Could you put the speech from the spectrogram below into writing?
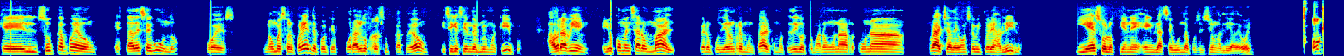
que el subcampeón está de segundo, pues no me sorprende porque por algo fue subcampeón y sigue siendo el mismo equipo. Ahora bien, ellos comenzaron mal, pero pudieron remontar. Como te digo, tomaron una, una racha de 11 victorias al hilo. Y eso los tiene en la segunda posición el día de hoy. Ok,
